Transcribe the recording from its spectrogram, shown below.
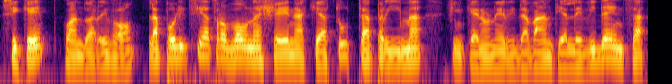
Sicché, quando arrivò, la polizia trovò una scena che a tutta prima, finché non eri davanti all'evidenza,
